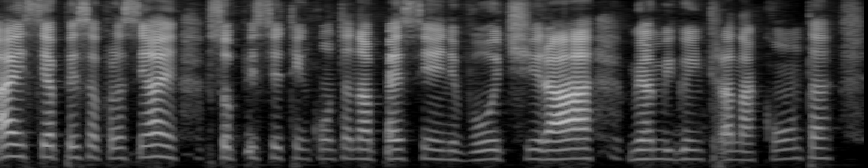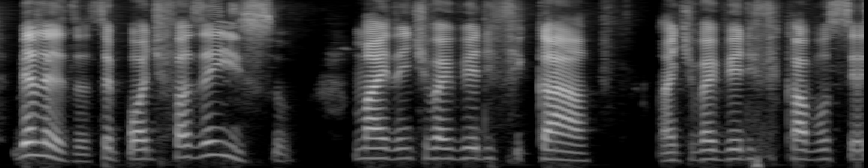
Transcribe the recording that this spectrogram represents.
Aí se a pessoa fala assim, ah, sou PC, tem conta na PSN, vou tirar meu amigo entrar na conta. Beleza, você pode fazer isso. Mas a gente vai verificar, a gente vai verificar você,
